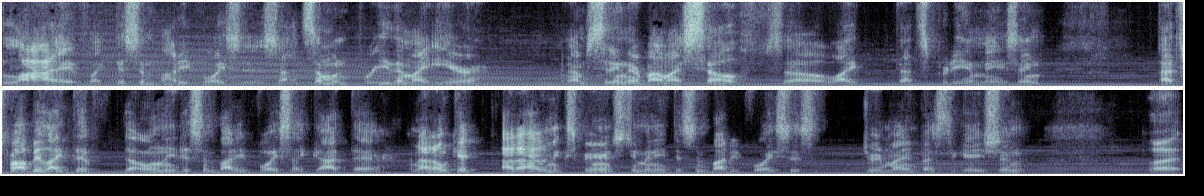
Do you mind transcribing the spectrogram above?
live, like disembodied voices. I had someone breathe in my ear, and I'm sitting there by myself. So, like, that's pretty amazing. That's probably like the the only disembodied voice I got there. And I don't get, I haven't experienced too many disembodied voices during my investigation, but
